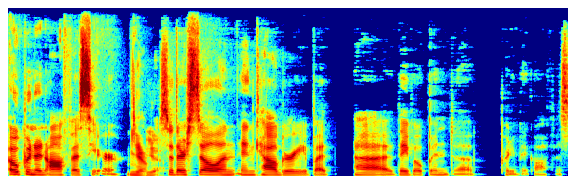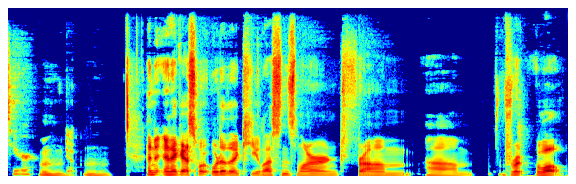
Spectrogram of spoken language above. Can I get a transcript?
opened an office here, Yeah. Yeah. so they're still in in Calgary, but uh, they've opened a pretty big office here. hmm Yep. hmm And and I guess what what are the key lessons learned from um for, well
